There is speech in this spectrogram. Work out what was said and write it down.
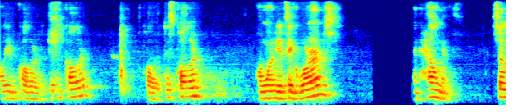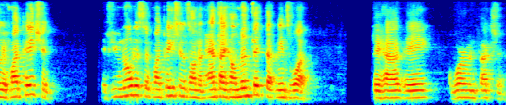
I'll even color it a different color. Color it this color. I want you to think worms and helminth. So if my patient, if you notice if my patient is on an anti-helminthic, that means what? They have a worm infection.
